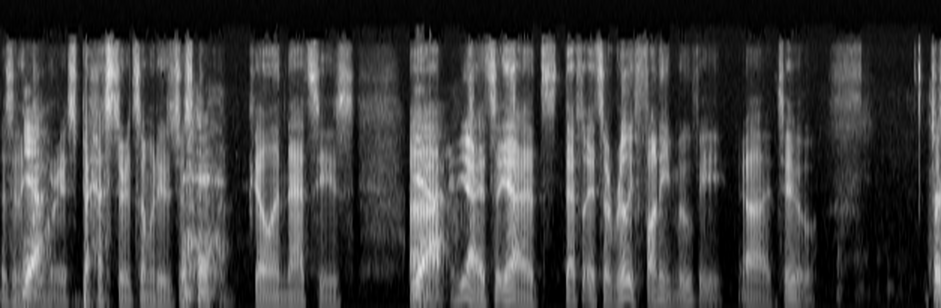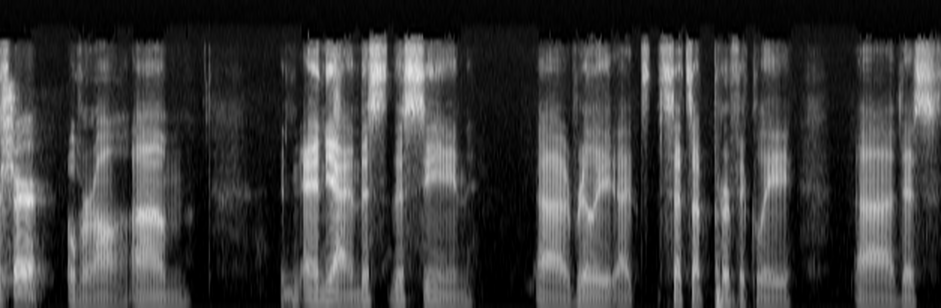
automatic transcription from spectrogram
as an Yeah. inglorious bastard, someone who's just killing Nazis. Yeah. Uh, and yeah, it's yeah, it's definitely it's a really funny movie uh, too for sure overall. Um, and, and yeah, and this this scene uh, really uh, sets up perfectly uh, this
